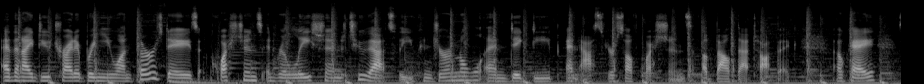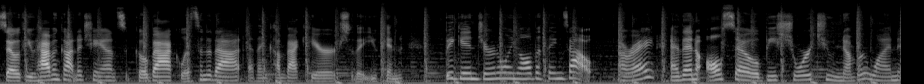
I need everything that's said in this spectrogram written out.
And then I do try to bring you on Thursdays questions in relation to that so that you can journal and dig deep and ask yourself questions about that topic. Okay, so if you haven't gotten a chance, go back, listen to that, and then come back here so that you can begin journaling all the things out. All right. And then also be sure to number one,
